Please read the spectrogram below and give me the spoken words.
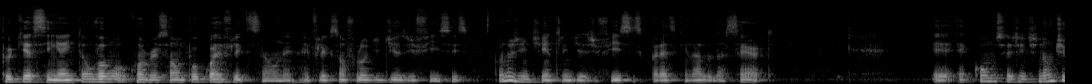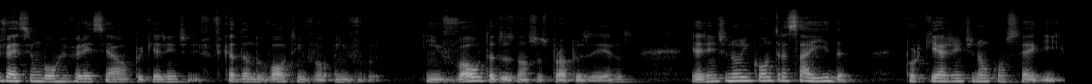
Porque assim, então vamos conversar um pouco com a reflexão, né? A reflexão falou de dias difíceis. Quando a gente entra em dias difíceis, que parece que nada dá certo, é, é como se a gente não tivesse um bom referencial, porque a gente fica dando volta em, em, em volta dos nossos próprios erros e a gente não encontra saída porque a gente não consegue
